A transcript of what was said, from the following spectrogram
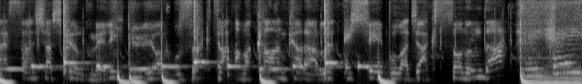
Ersan şaşkın Melih gülüyor uzakta. Ama Kaan kararlı eşeği bulacak sonunda. Hey hey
